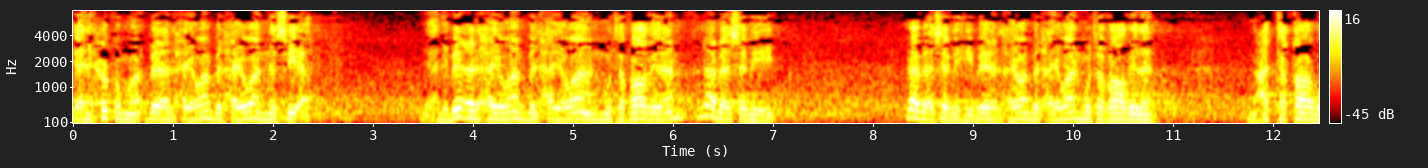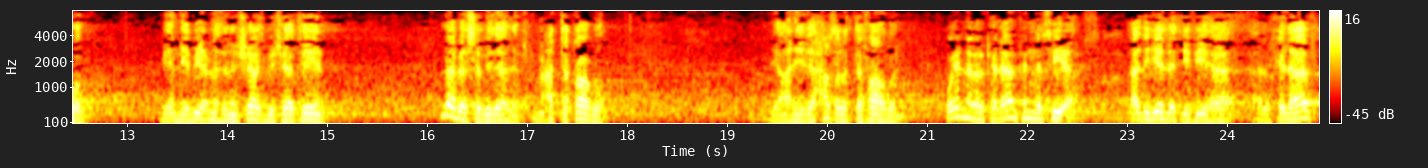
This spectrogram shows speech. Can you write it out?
يعني حكم بيع الحيوان بالحيوان نسيئة. يعني بيع الحيوان بالحيوان متفاضلا لا بأس به. لا بأس به بيع الحيوان بالحيوان متفاضلا مع التقابض بأن يبيع مثلا شاة بشاتين. لا بأس بذلك مع التقابض. يعني إذا حصل التفاضل. وإنما الكلام في النسيئة. هذه هي التي فيها الخلاف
